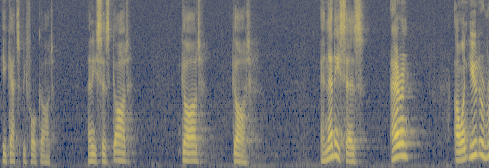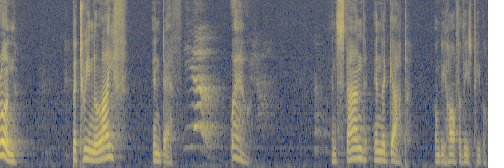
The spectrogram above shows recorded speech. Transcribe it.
he gets before God. And he says, God, God, God. And then he says, Aaron, I want you to run between life and death. Wow. And stand in the gap on behalf of these people.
